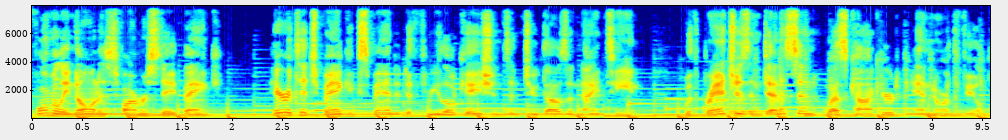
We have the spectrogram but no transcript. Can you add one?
Formerly known as Farmer State Bank, Heritage Bank expanded to three locations in 2019, with branches in Dennison, West Concord, and Northfield.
